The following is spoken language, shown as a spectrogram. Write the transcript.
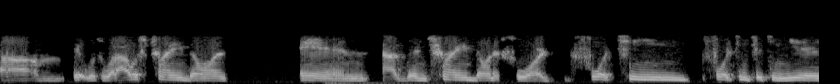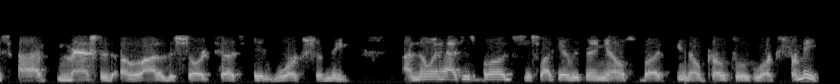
Um, it was what I was trained on, and I've been trained on it for 14, 14, 15 years. I've mastered a lot of the shortcuts. It works for me. I know it has its bugs, just like everything else, but you know, Pro Tools works for me.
